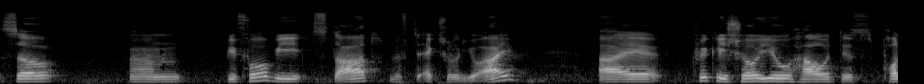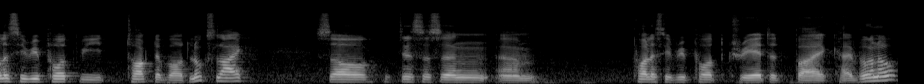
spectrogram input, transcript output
So um, before we start with the actual UI, I quickly show you how this policy report we talked about looks like. So this is an um, policy report created by Kyverno.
